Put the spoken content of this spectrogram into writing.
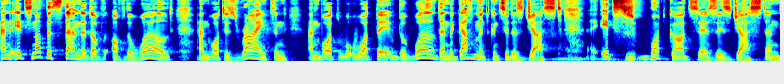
And it's not the standard of, of the world and what is right and, and what, what the, the world and the government considers just. It's what God says is just. And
